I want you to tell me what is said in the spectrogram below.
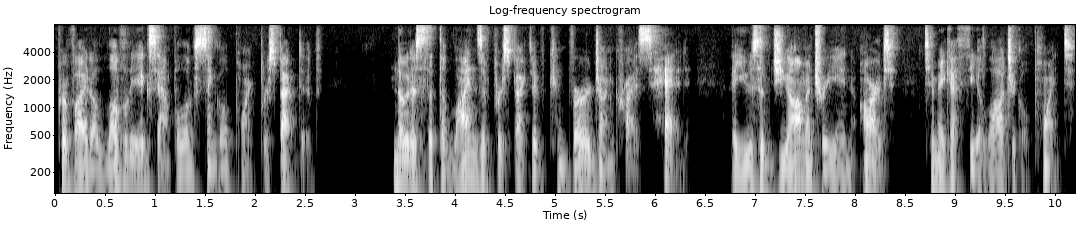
provide a lovely example of single point perspective. Notice that the lines of perspective converge on Christ's head, a use of geometry in art to make a theological point.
